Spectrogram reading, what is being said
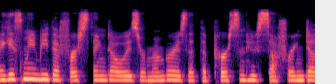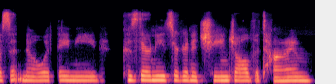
I guess maybe the first thing to always remember is that the person who's suffering doesn't know what they need because their needs are going to change all the time.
